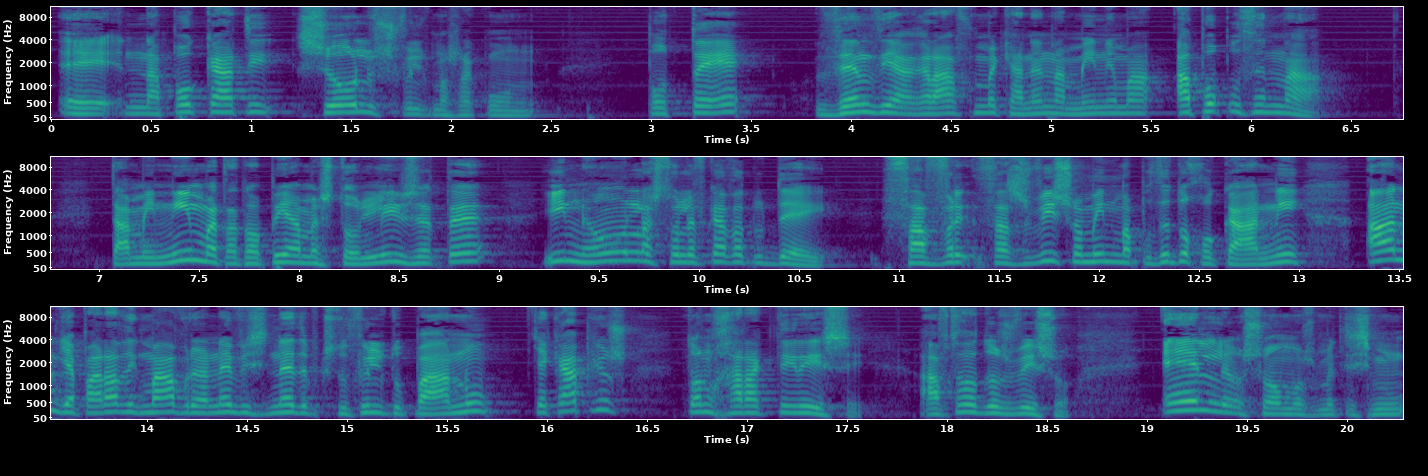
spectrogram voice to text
Ε, να πω κάτι σε όλους τους φίλους μας ακούν. Ποτέ δεν διαγράφουμε κανένα μήνυμα από πουθενά. Τα μηνύματα τα οποία με στολίζετε είναι όλα στο Λευκάδα Today θα, θα σβήσω μήνυμα που δεν το έχω κάνει, αν για παράδειγμα αύριο ανέβει συνέντευξη του φίλου του Πάνου και κάποιος τον χαρακτηρίσει. Αυτό θα το σβήσω. Έλεος όμως με τη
